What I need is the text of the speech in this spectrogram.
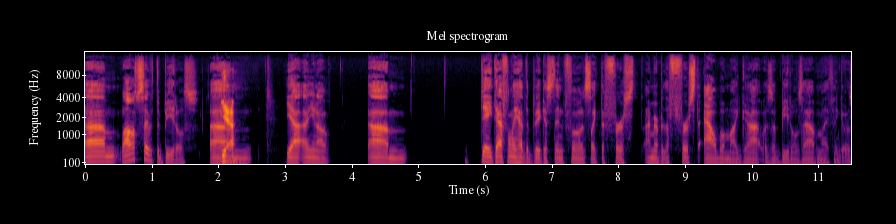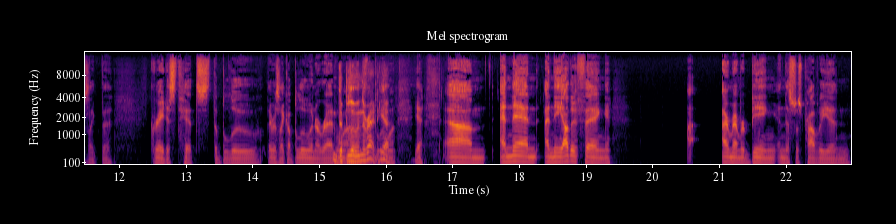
Um, well, I'll say with the Beatles. Um, Yeah. yeah, uh, you know, um, they definitely had the biggest influence. Like the first, I remember the first album I got was a Beatles album. I think it was like the greatest hits, the blue. There was like a blue and a red. The one. blue and the red, yeah. one. yeah. Um, and then and the other thing, I, I remember being, and this was probably in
